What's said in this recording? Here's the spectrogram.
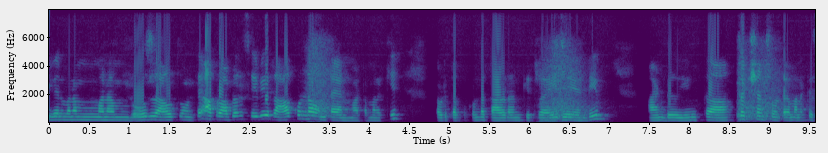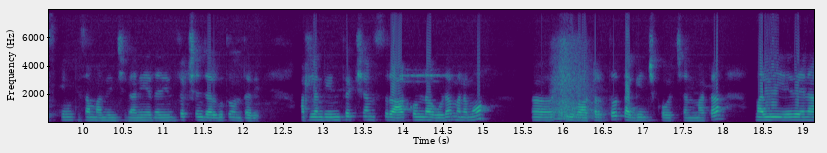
ఈవెన్ మనం మనం రోజు తాగుతూ ఉంటే ఆ ప్రాబ్లమ్స్ ఏవి రాకుండా ఉంటాయన్నమాట మనకి. కాబట్టి తప్పకుండా తాగడానికి ట్రై చేయండి. అండ్ ఇంకా ఇన్ఫెక్షన్స్ ఉంటాయి మనకి స్కిన్కి సంబంధించి కానీ ఏదైనా ఇన్ఫెక్షన్ జరుగుతూ ఉంటుంది. అట్లాంటి ఇన్ఫెక్షన్స్ రాకుండా కూడా మనము ఈ వాటర్తో తగ్గించుకోవచ్చు అన్నమాట మళ్ళీ ఏదైనా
